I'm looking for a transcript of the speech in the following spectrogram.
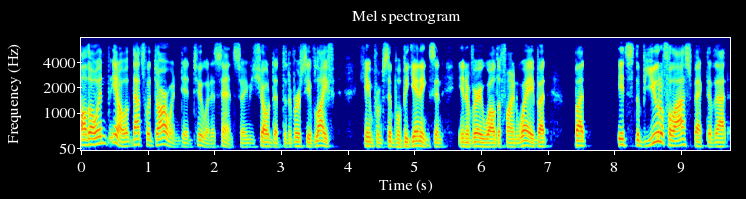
although in you know that's what Darwin did too, in a sense. So he showed that the diversity of life came from simple beginnings and in a very well defined way. But but it's the beautiful aspect of that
